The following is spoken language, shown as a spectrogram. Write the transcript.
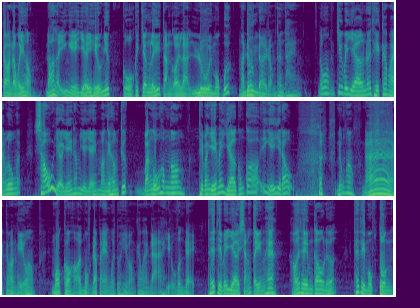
Các bạn đồng ý không? Đó là ý nghĩa dễ hiểu nhất của cái chân lý tạm gọi là lùi một bước mà đương đời rộng thênh thang. Đúng không? Chứ bây giờ nói thiệt các bạn luôn á, 6 giờ dậy 5 giờ dậy mà ngày hôm trước bạn ngủ không ngon thì bạn dậy mấy giờ cũng có ý nghĩa gì đâu đúng không đó các bạn hiểu không một câu hỏi, một đáp án và tôi hy vọng các bạn đã hiểu vấn đề. Thế thì bây giờ sẵn tiện ha, hỏi thêm câu nữa. Thế thì một tuần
